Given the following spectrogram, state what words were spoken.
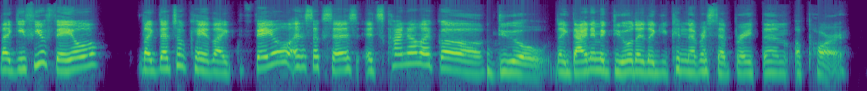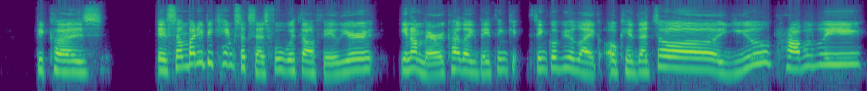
Like if you fail, like that's okay. Like fail and success, it's kind of like a duo, like dynamic duo that like you can never separate them apart. Because if somebody became successful without failure in America, like they think think of you like, okay, that's a you probably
